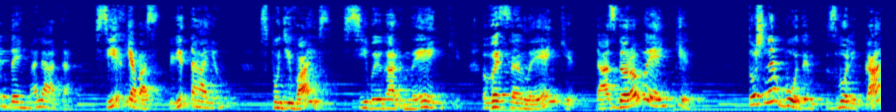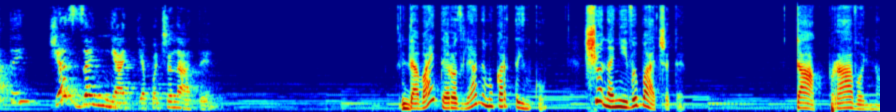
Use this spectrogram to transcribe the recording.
день, малята! Всіх я вас вітаю. Сподіваюсь, всі ви гарненькі, веселенькі та здоровенькі. Тож не будемо зволікати, час заняття починати. Давайте розглянемо картинку. Що на ній ви бачите? Так, правильно,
